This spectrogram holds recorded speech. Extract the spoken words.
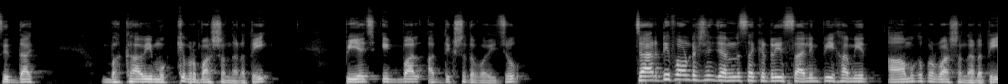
സിദ്ദാഖ് ബഖാവി മുഖ്യപ്രഭാഷണം നടത്തി. പി എച്ച് ഇക്ബാൽ അധ്യക്ഷത വഹിച്ചു. Charity foundation general secretary Salim P Hameed ആമുഖ പ്രഭാഷണം നടത്തി.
